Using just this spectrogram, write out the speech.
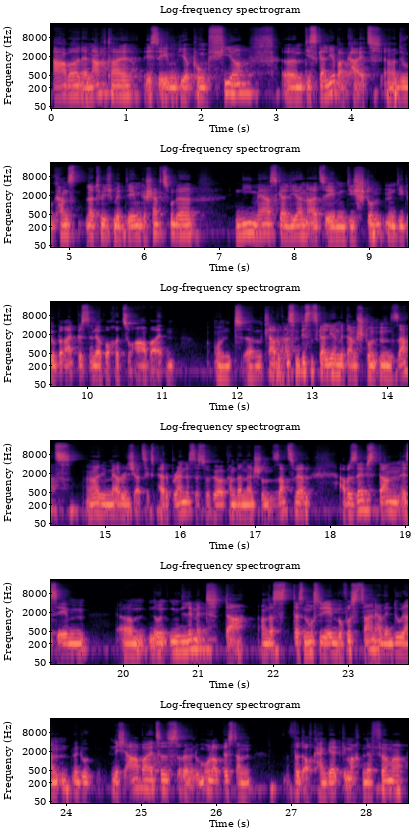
Aber der Nachteil ist eben hier Punkt 4, ähm, die Skalierbarkeit. Äh, du kannst natürlich mit dem Geschäftsmodell nie mehr skalieren als eben die Stunden, die du bereit bist in der Woche zu arbeiten. Und ähm, klar, du kannst ein bisschen skalieren mit deinem Stundensatz. Ja, je mehr du dich als Experte brandest, desto höher kann dann dein Stundensatz werden. Aber selbst dann ist eben ähm, nur ein Limit da. Und das, das musst du dir eben bewusst sein. Ja, wenn du dann, wenn du nicht arbeitest oder wenn du im Urlaub bist, dann wird auch kein Geld gemacht in der Firma.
